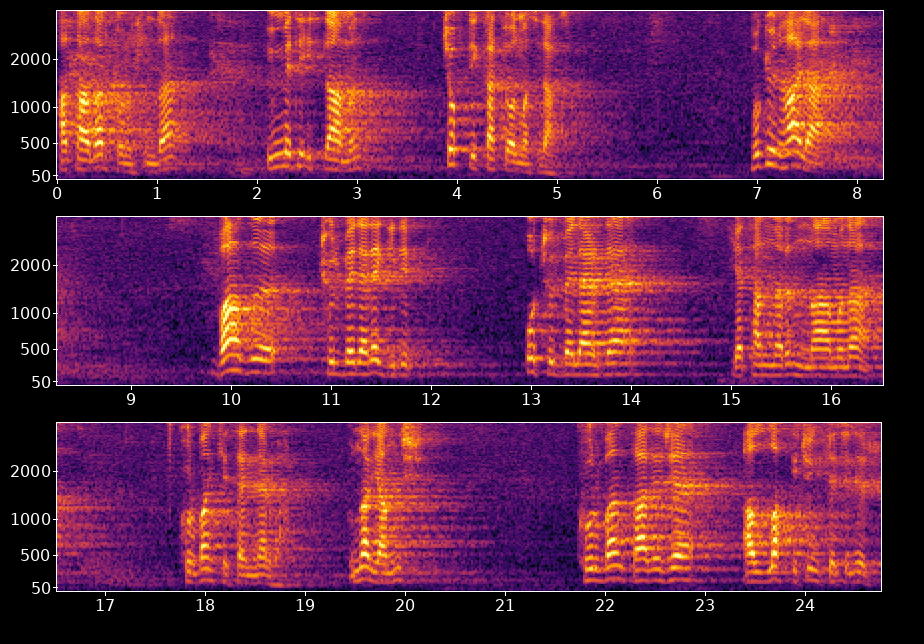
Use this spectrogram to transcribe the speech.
hatalar konusunda ümmeti İslam'ın çok dikkatli olması lazım. Bugün hala bazı türbelere gidip o türbelerde yatanların namına kurban kesenler var. Bunlar yanlış. Kurban sadece Allah için kesilir.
